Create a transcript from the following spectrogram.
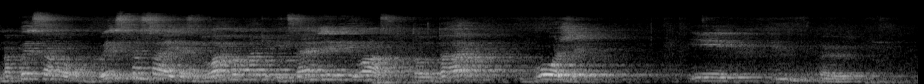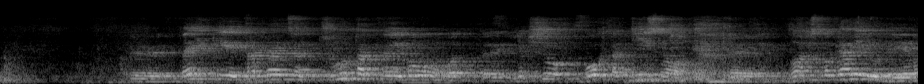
Написано, ви спасаєтесь благодаттю, і це не від вас, то дар Божий. І е, е, деякі трапляються, чому так, е, ну, от, е, якщо Бог так дійсно е, благословив прославляє людину.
